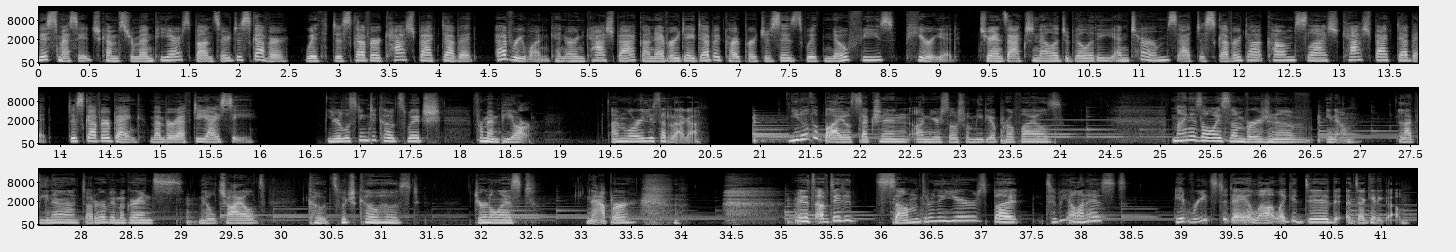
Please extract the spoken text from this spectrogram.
This message comes from NPR sponsor Discover. With Discover Cashback Debit, everyone can earn cashback on everyday debit card purchases with no fees, period. Transaction eligibility and terms at discover.com slash cashback debit. Discover Bank, member FDIC. You're listening to Code Switch from NPR. I'm Lori Lizarraga. You know the bio section on your social media profiles? Mine is always some version of, you know, Latina, daughter of immigrants, mm. middle child, code switch co host, journalist, napper. I mean, it's updated some through the years, but to be honest, it reads today a lot like it did a decade ago.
